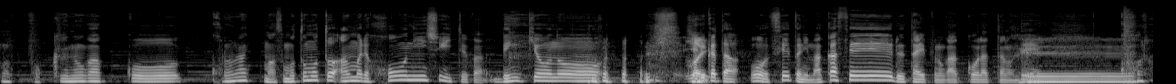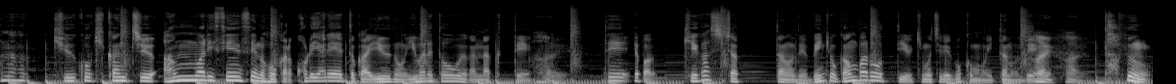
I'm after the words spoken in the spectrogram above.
まあ僕の学校コロナまあもともとあんまり放任主義というか勉強の やり方を生徒に任せるタイプの学校だったので、へコロナの休校期間中あんまり先生の方からこれやれとかいうのを言われた覚えがなくて、はい。でやっぱ怪我しちゃったので勉強頑張ろうっていう気持ちで僕もいたので、はいはい。多分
